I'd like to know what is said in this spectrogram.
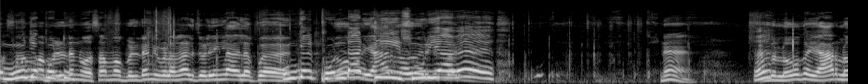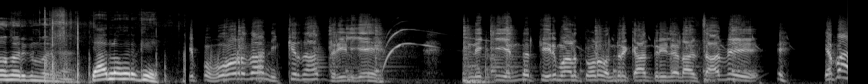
என் மூஞ்ச பில்டன் ஒசாமா பில்டன் இவ்வளவு நாள் சொல்லுவீங்களா அதுல இப்ப உங்கள் பொண்டாட்டி சூர்யாவை என்ன? உங்க லோகோ யார் லோகோ இருக்குன்னு பாருங்க. யார் லோகம் இருக்கு? இப்ப ஓடுறதா நிக்கிறதா தெரியலையே. இன்னைக்கு என்ன தீர்மானத்தோட வந்திருக்கான் தெரியலடா சாமி. எப்பா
